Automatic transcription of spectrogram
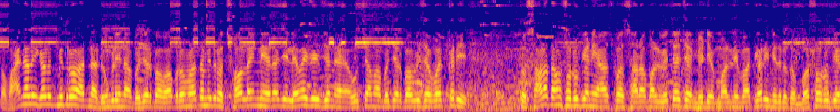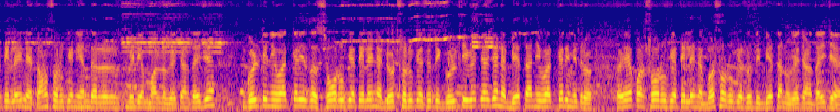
તો ફાઇનલી ખેડૂત મિત્રો, આજના ડુંગળીના બજાર ભાવ વાપરવામાં હતા. મિત્રો, છ લાઈનની હરાજી લેવાઈ ગઈ છે ને ઊંચામાં બજાર ભાવ વિશે વાત કરી. તો સાડા ત્રણસો રૂપિયાની આસપાસ સારા માલ વેચાય છે. મીડિયમ માલની વાત કરી. મિત્રો, તો બસો રૂપિયાથી લઈને ત્રણસો રૂપિયાની અંદર મીડિયમ માલનું વેચાણ થાય છે. ગુલટીની વાત કરીએ તો સો રૂપિયાથી લઈને દોઢસો રૂપિયા સુધી ગુલટી વેચે છે ને બેતાની વાત કરી મિત્રો એ પણ સો રૂપિયાથી લઈને બસો રૂપિયા સુધી બેતાનું વેચાણ થાય છે.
